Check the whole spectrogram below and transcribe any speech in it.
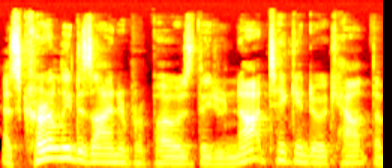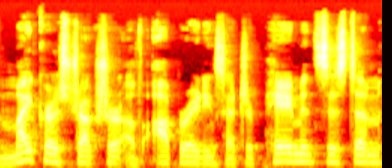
as currently designed and proposed they do not take into account the microstructure of operating such a payment system.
